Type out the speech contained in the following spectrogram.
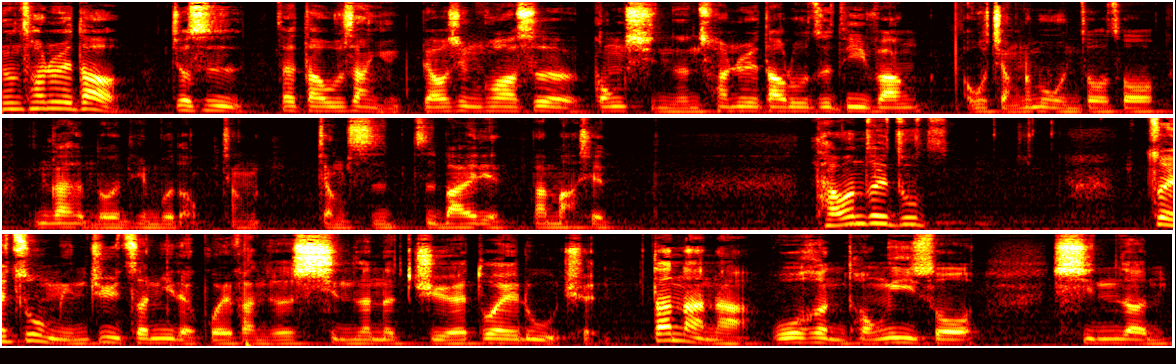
人穿越道就是在道路上有标线画设供行人穿越道路之地方。我讲那么文绉绉，应该很多人听不懂。讲讲直直白一点，斑马线。台湾最注。最著名具争议的规范就是行人的绝对路权。当然啦，我很同意说行人，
